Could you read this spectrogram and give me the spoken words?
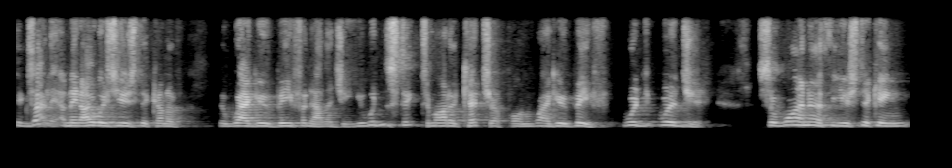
Exactly. I mean, I always use the kind of the wagyu beef analogy. You wouldn't stick tomato ketchup on wagyu beef, would would you? So why on earth are you sticking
